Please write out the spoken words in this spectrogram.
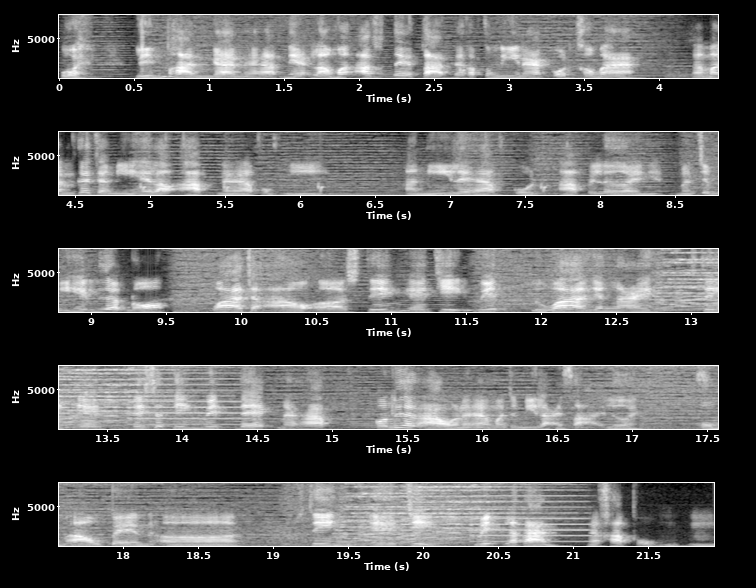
โอ้ยลิ้นพันกันนะครับ เนี่ย เรามาอัปสเตตัสนะครับ ตรงนี้นะ กดเข้ามา แล้วมันก็จะมีให้เราอัพนะครับผมนี่ อันนี้เลยครับกดอัพไปเลยเนี่ยมันจะมีให้เลือกเนาะว่าจะเอาเอ่อ sting ag with หรือว่ายังไง sting ag sting with deck นะครับก็เลือกเอานะฮะมันจะมีหลายสายเลย ผมเอาเป็นเอ่อ sting ag with ละกันนะครับผมอืม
